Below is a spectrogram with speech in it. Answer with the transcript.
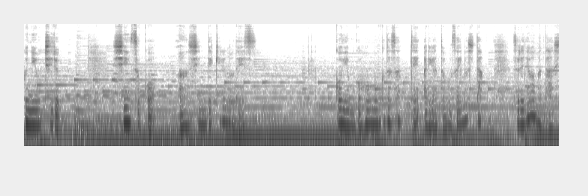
腑に落ちる。心底安心できるの今夜もご訪問くださってありがとうございました。それではまた明日。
